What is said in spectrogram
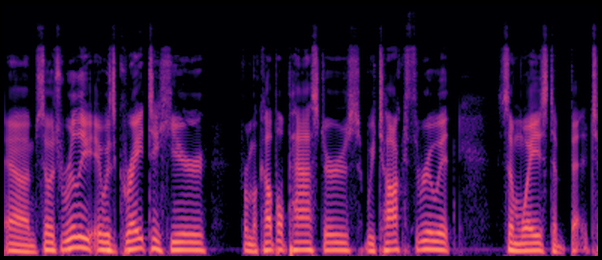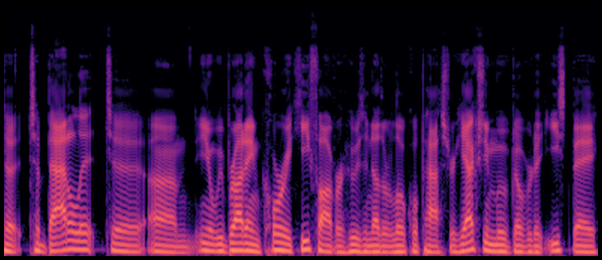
Um, so it's really it was great to hear from a couple pastors. We talked through it, some ways to to to battle it. To um, you know, we brought in Corey Kefauver, who's another local pastor. He actually moved over to East Bay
